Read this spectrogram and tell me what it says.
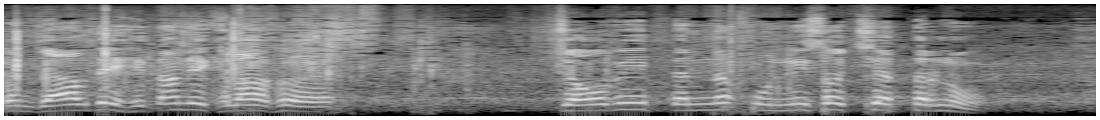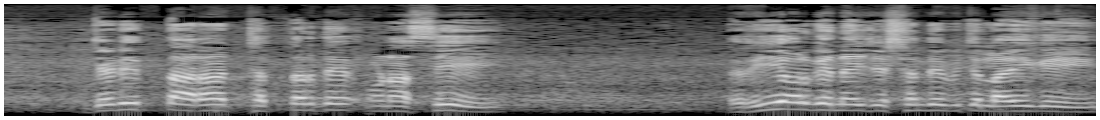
ਪੰਜਾਬ ਦੇ ਹਿੱਤਾਂ ਦੇ ਖਿਲਾਫ 24/3/1976 ਨੂੰ ਜਿਹੜੀ ਧਾਰਾ 78 ਤੇ 79 ਰੀਆਰਗੇਨਾਈਜੇਸ਼ਨ ਦੇ ਵਿੱਚ ਲਾਈ ਗਈ,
